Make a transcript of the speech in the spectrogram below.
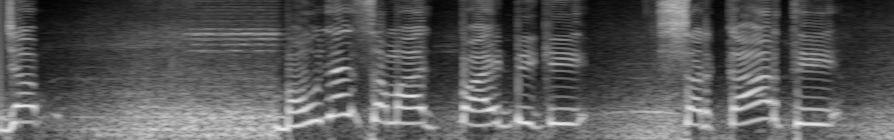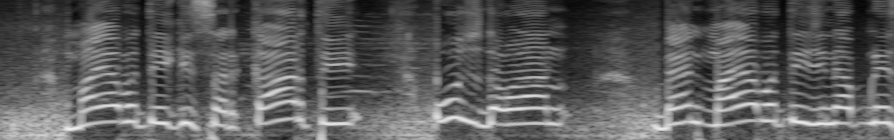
जब बहुजन समाज पार्टी की सरकार थी, मायावती की सरकार थी, उस दौरान बहन मायावती जी ने अपने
